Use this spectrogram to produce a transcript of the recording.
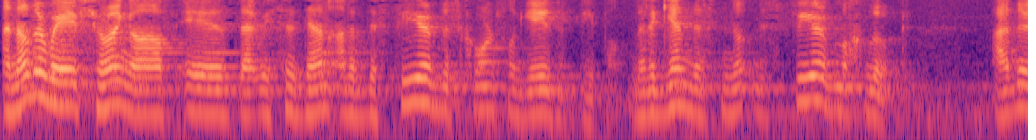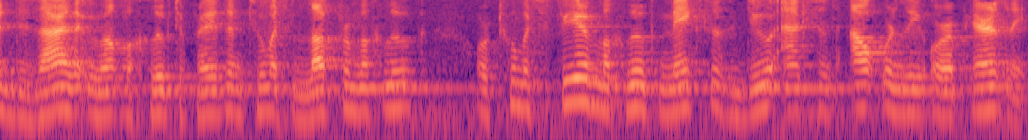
Another way of showing off is that we sit down out of the fear of the scornful gaze of people. That again, this, no, this fear of makhluk, either desire that we want makhluk to praise them, too much love for makhluk, or too much fear of makhluk makes us do actions outwardly or apparently,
